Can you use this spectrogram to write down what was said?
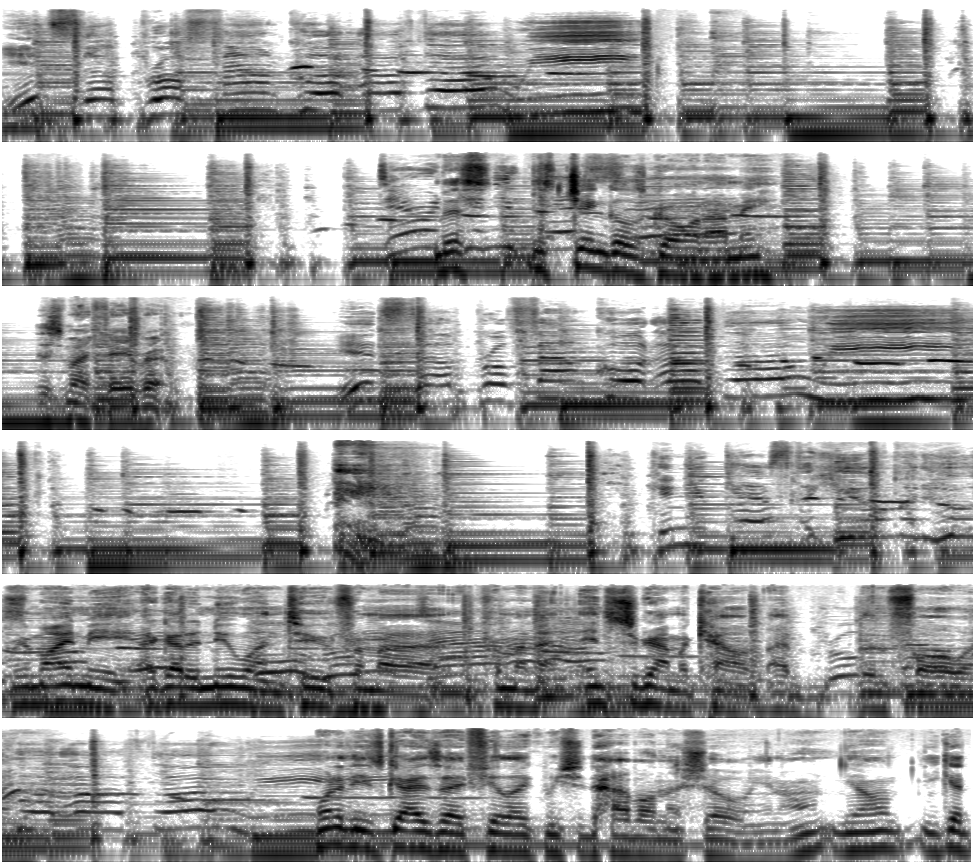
It's the profound quote of the week. Darren, This can you this guess jingle's it? growing on me. This is my favorite. It's the profound quote of the Remind me, I got a new one too from a from an Instagram account I've been following. One of these guys I feel like we should have on the show. You know, you know, you get.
